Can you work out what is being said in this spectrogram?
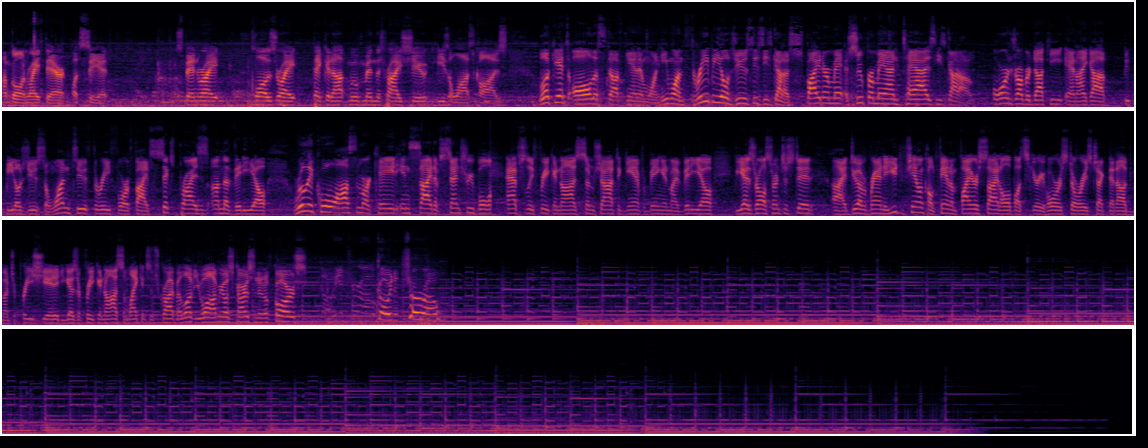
I'm going right there. Let's see it. Spin right, close right, pick it up, move him in the try shoot. He's a lost cause. Look at all the stuff Gannon won. He won three Beetlejuices. He's got a Spider-Man, Superman Taz. He's got a orange rubber ducky, and I got Beetlejuice. So one, two, three, four, five, six prizes on the video. Really cool, awesome arcade inside of Century Bowl. Absolutely freaking awesome. Shout out to Gan for being in my video. If you guys are also interested, uh, I do have a brand new YouTube channel called Phantom Fireside, all about scary horror stories. Check that out. It'd be much appreciated. You guys are freaking awesome. Like and subscribe. I love you all. I'm your host, Carson, and of course, going to churro. Going to churro.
